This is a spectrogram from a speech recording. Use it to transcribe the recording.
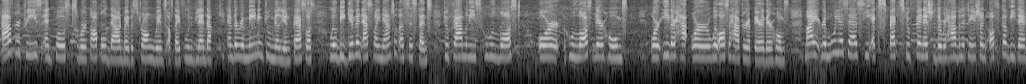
after trees and posts were toppled down by the strong winds of Typhoon Glenda, and the remaining 2 million pesos will be given as financial assistance to families who lost or who lost their homes or either or will also have to repair their homes. My Remulla says he expects to finish the rehabilitation of Cavite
